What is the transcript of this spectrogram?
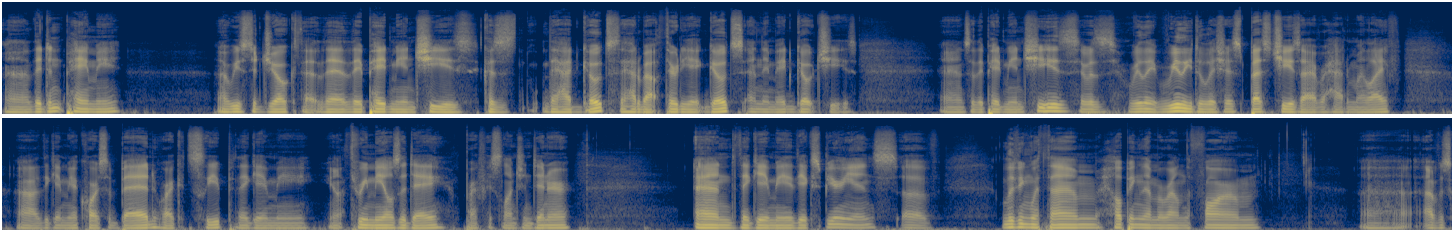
Uh, they didn't pay me. Uh, we used to joke that they, they paid me in cheese because they had goats. They had about 38 goats and they made goat cheese. And so they paid me in cheese. It was really, really delicious. Best cheese I ever had in my life. Uh, they gave me, of course, a bed where I could sleep. They gave me, you know, three meals a day breakfast, lunch, and dinner. And they gave me the experience of living with them, helping them around the farm. Uh, I was,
